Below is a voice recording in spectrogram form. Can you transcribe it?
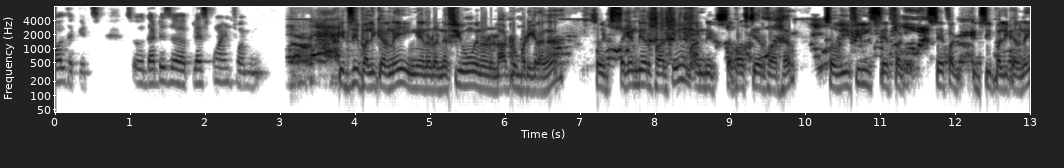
all the kids so that is a plus point for me Kidzee Pallikaranai இங்கே என்னோட நெஃப்யூவும் என்னோட டாட்டரும் படிக்கிறாங்க. So it's second year for him and it's first year for her so we feel safe at safe at Kidzee Pallikaranai.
